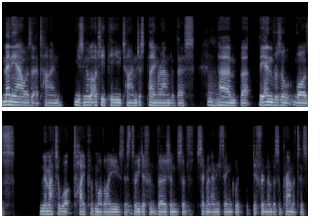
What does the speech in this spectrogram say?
many hours at a time, using a lot of GPU time, just playing around with this. Mm -hmm. um, but the end result was no matter what type of model I use, there's three different versions of segment anything with different numbers of parameters.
